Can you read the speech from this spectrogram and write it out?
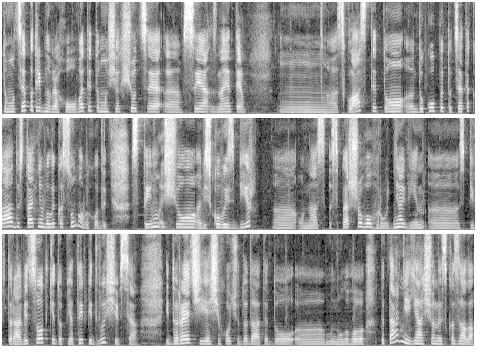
Тому це потрібно враховувати, тому що якщо це е, все, знаєте, скласти, то е, докупи, то це така достатньо велика сума виходить. З тим, що військовий збір. Е, У нас з 1 грудня він е, з 1,5% до 5% підвищився. І, до речі, я ще хочу додати до е, минулого питання. Я що не сказала,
